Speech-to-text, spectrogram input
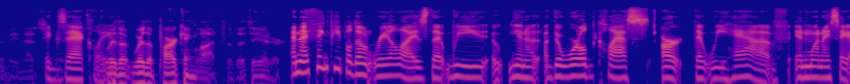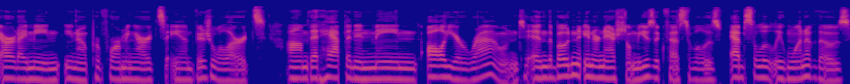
I mean, that's exactly we're the we're the parking lot for the theater. And I think people don't realize that we, you know, the world class art that we have, and when I say art, I mean you know performing arts and visual arts um, that happen in Maine all year round. And the Bowdoin International Music Festival is absolutely one of those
